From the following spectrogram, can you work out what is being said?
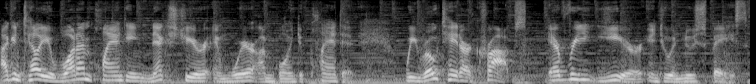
I can tell you what I'm planting next year and where I'm going to plant it. We rotate our crops every year into a new space.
